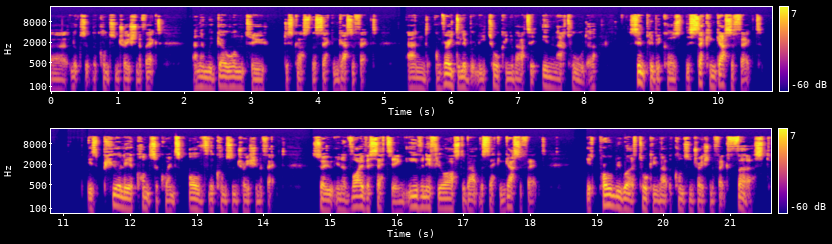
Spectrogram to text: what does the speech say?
uh, looks at the concentration effect and then we go on to discuss the second gas effect. And I'm very deliberately talking about it in that order simply because the second gas effect is purely a consequence of the concentration effect. So in a viva setting, even if you're asked about the second gas effect, it's probably worth talking about the concentration effect first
